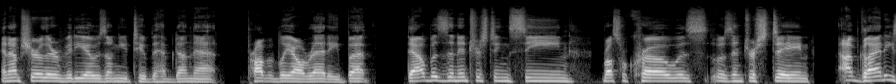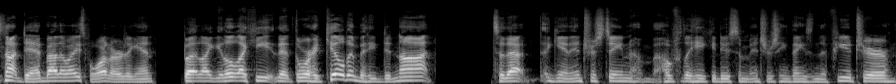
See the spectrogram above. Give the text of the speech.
And I'm sure there are videos on YouTube that have done that probably already. But that was an interesting scene. Russell Crowe was was interesting. I'm glad he's not dead, by the way. Spoilers again. But like it looked like he that Thor had killed him, but he did not. So that again, interesting. Hopefully, he could do some interesting things in the future.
